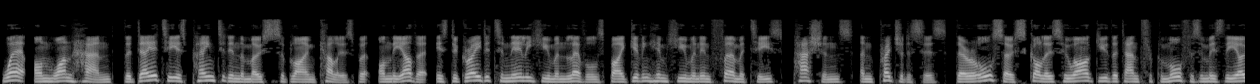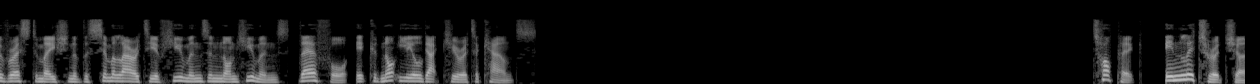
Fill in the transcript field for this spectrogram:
where, on one hand, the deity is painted in the most sublime colors but, on the other, is degraded to nearly human levels by giving him human infirmities, passions, and prejudices. There are also scholars who argue that anthropomorphism is the overestimation of the similarity of humans and non-humans, therefore, it could not yield accurate accounts. Topic. In literature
